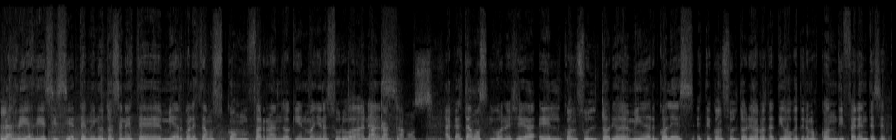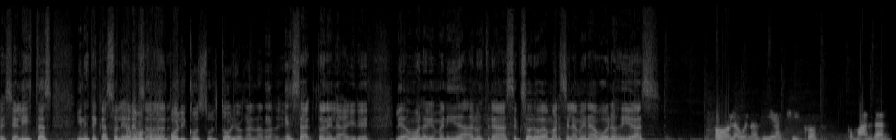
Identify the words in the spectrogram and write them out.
Las 10, 17 minutos en este miércoles estamos con Fernando aquí en Mañanas Urbanas. Acá estamos. Acá estamos y bueno, llega el consultorio de miércoles, este consultorio rotativo que tenemos con diferentes especialistas y en este caso le Tenemos vamos a como dar- un policonsultorio acá en la radio. Exacto, en el aire. Le damos la bienvenida a nuestra sexóloga Marcela Mena. Buenos días. Hola, buenos días chicos, ¿cómo andan?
